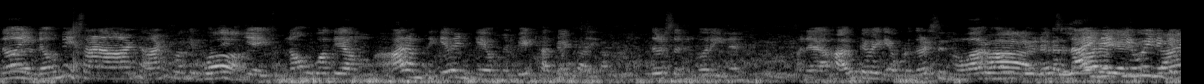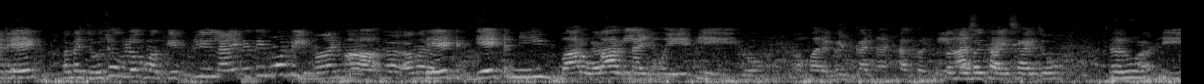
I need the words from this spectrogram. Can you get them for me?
નહીં નવ નહીં સાડા આઠ આઠ વાગે પહોંચી ગયા. નવ વાગે આમ આરામથી કહેવાય ને કે અમે બેઠા બેઠા દર્શન કરીને. અને સારું કહેવાય કે આપણો દર્શનનો વારો આવી લાઈન એટલી હોય ને કે તમે જોજો બ્લોગમાં કેટલી લાઈન હતી મોટી. ગેટ ગેટની બારો બાર લાઈન હોય એટલી અમારા ગટકાના ઠાકરની આસ્થા છે. જરૂરથી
